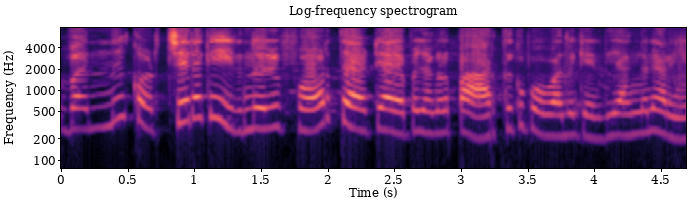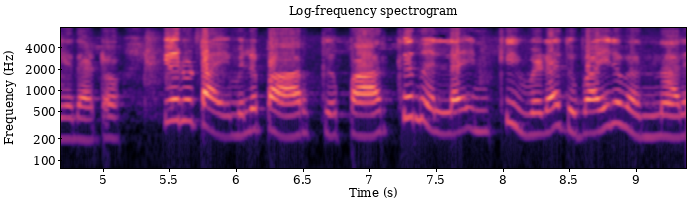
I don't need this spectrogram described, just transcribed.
വന്ന് കുറച്ചേരൊക്കെ ഇരുന്ന് ഒരു ഫോർ തേർട്ടി ആയപ്പോൾ ഞങ്ങൾ പാർക്കൊക്കെ പോകാമെന്ന് കരുതി അങ്ങനെ ഇറങ്ങിയതാട്ടോ. ഈ ഒരു ടൈമിൽ പാർക്ക് പാർക്ക് എന്നല്ല എനിക്ക് ഇവിടെ ദുബായിൽ വന്നാൽ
